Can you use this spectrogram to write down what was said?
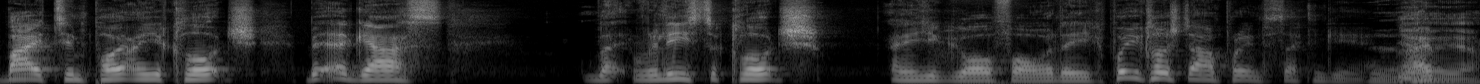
Biting point on your clutch, bit of gas, like release the clutch, and you go forward. And you can put your clutch down, put it into second gear, Yeah, right? yeah.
